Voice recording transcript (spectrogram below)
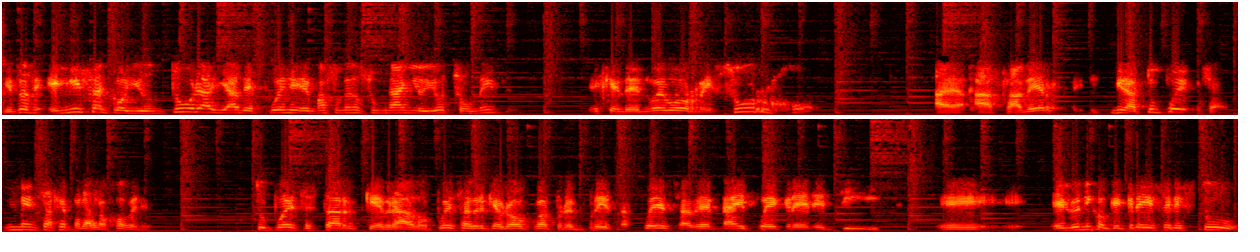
Y entonces, en esa coyuntura, ya después de más o menos un año y ocho meses, es que de nuevo resurjo a, a saber. Mira, tú puedes, o sea, un mensaje para los jóvenes. Tú puedes estar quebrado, puedes haber quebrado cuatro empresas, puedes saber, nadie puede creer en ti. eh, el único que crees eres tú,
